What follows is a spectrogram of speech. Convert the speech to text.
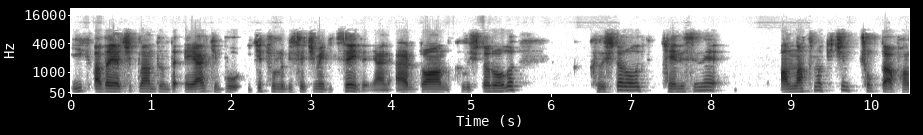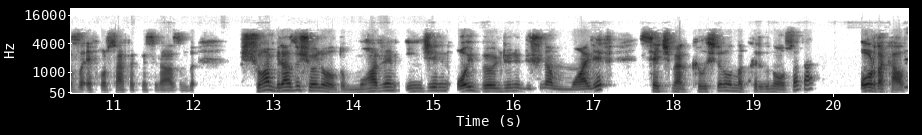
ilk aday açıklandığında eğer ki bu iki turlu bir seçime gitseydi yani Erdoğan, Kılıçdaroğlu Kılıçdaroğlu kendisini anlatmak için çok daha fazla efor sarf etmesi lazımdı. Şu an biraz da şöyle oldu. Muharrem İnce'nin oy böldüğünü düşünen muhalif seçmen Kılıçdaroğlu'na kırgın olsa da orada kaldı.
